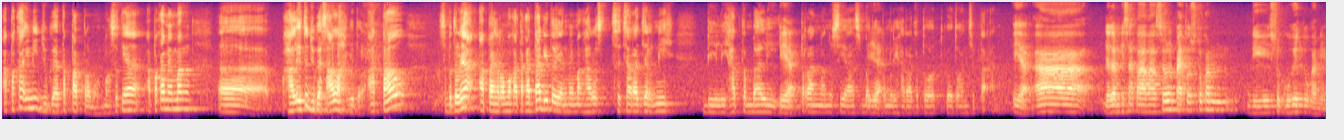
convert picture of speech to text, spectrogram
apakah ini juga tepat Romo? Maksudnya apakah memang uh, hal itu juga salah gitu atau sebetulnya apa yang Romo katakan tadi tuh yang memang harus secara jernih dilihat kembali iya. peran manusia sebagai iya. pemelihara keutuhan ciptaan. Iya, uh, dalam kisah para rasul Petrus itu kan disuguhin tuh kan ya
